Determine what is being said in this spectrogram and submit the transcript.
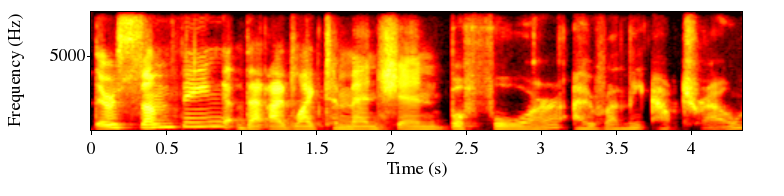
There's something that I'd like to mention before I run the outro.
